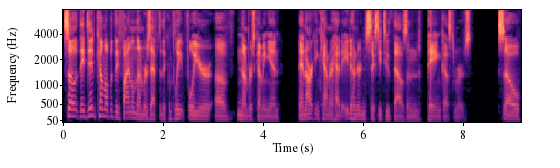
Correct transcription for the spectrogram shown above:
So they did come up with the final numbers after the complete full year of numbers coming in, and Ark Encounter had 862,000 paying customers. So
